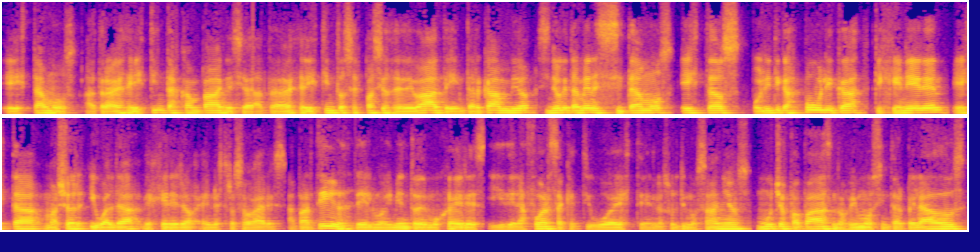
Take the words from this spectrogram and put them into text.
estamos a través de distintas campañas y a través de distintos espacios de debate e intercambio, sino que también necesitamos estas políticas públicas que generen esta mayor igualdad de género en nuestros hogares. A partir del movimiento de mujeres y de la fuerza que tuvo este en los últimos años, muchos papás nos vimos interpelados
